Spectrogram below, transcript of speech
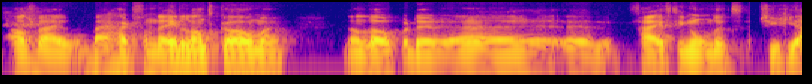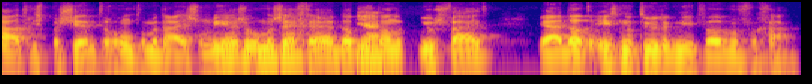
Als wij bij Hart van Nederland komen, dan lopen er uh, 1500 psychiatrische patiënten rondom het IJsselmeer, zullen we maar zeggen. Hè? Dat is dan het nieuwsfeit. Ja, dat is natuurlijk niet waar we voor gaan.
